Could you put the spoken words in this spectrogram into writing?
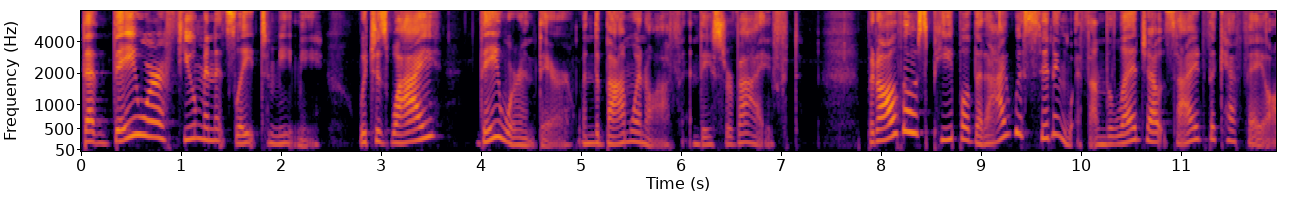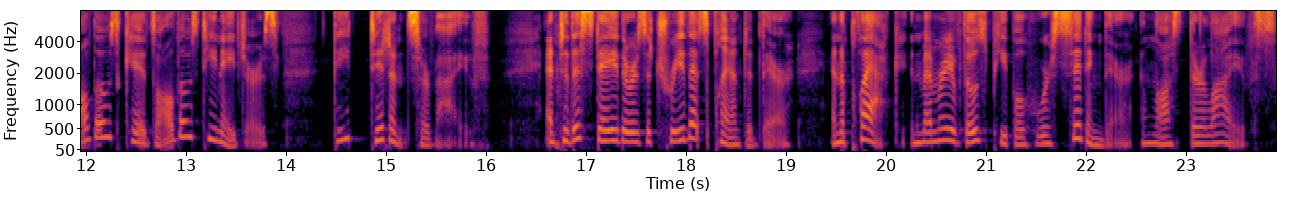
that they were a few minutes late to meet me, which is why they weren't there when the bomb went off and they survived. But all those people that I was sitting with on the ledge outside the cafe, all those kids, all those teenagers, they didn't survive. And to this day, there is a tree that's planted there and a plaque in memory of those people who were sitting there and lost their lives.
